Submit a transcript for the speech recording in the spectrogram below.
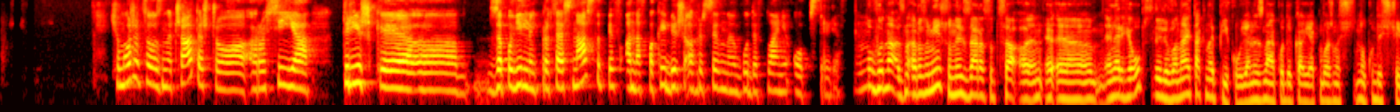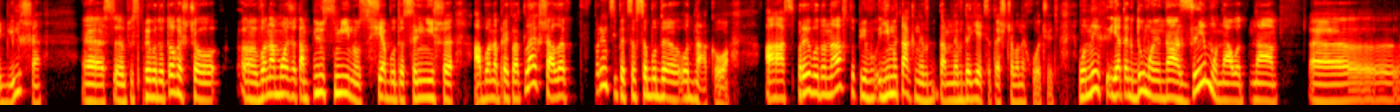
Чи може це означати, що Росія трішки е, заповільнить процес наступів, а навпаки, більш агресивною буде в плані обстрілів? Ну, вона розумієш, у них зараз оця е, е, е, енергія обстрілів, вона і так на піку. Я не знаю, куди як можна ну, куди ще більше. З, приводу того, що вона може там плюс-мінус ще бути сильніше або, наприклад, легше, але в принципі це все буде однаково. А з приводу наступів їм і так не там не вдається те, що вони хочуть. У них, я так думаю, на зиму, на от на. Е,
